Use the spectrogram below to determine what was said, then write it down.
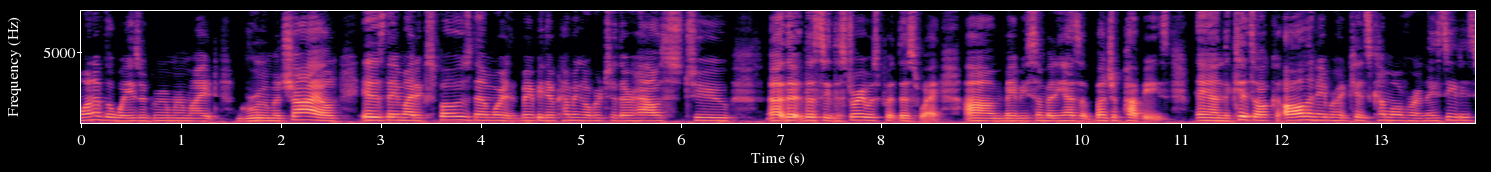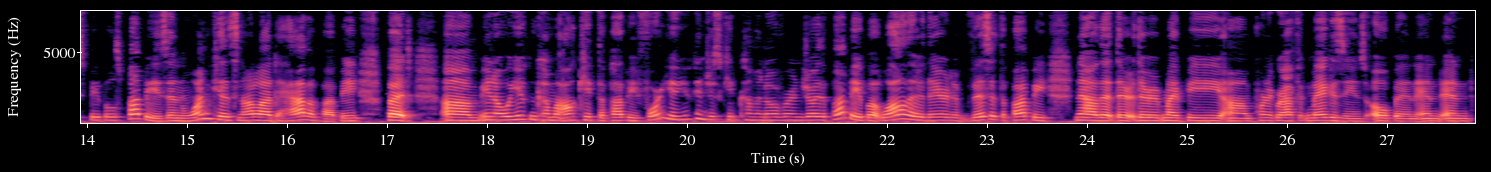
one of the ways a groomer groomer might groom a child is they might expose them where maybe they're coming over to their house to uh, the, let's see, the story was put this way. Um, maybe somebody has a bunch of puppies, and the kids, all, all the neighborhood kids come over and they see these people's puppies. And one kid's not allowed to have a puppy, but, um, you know, you can come, I'll keep the puppy for you. You can just keep coming over and enjoy the puppy. But while they're there to visit the puppy, now that there, there might be um, pornographic magazines open and, and,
